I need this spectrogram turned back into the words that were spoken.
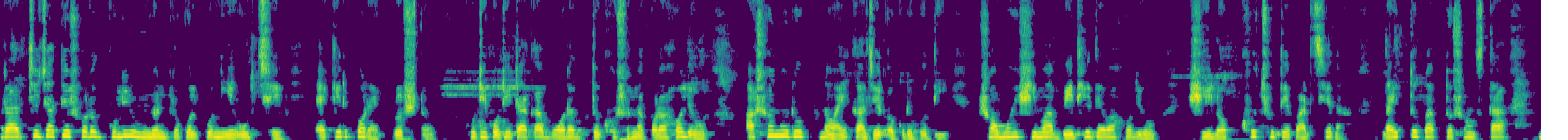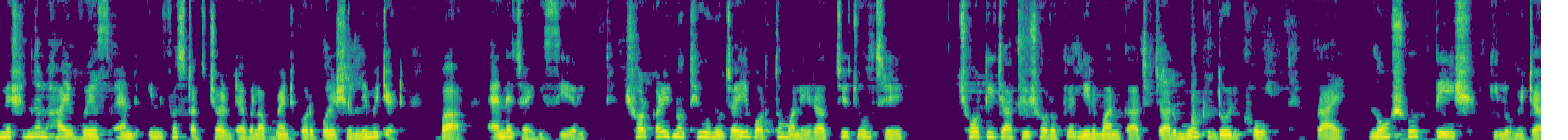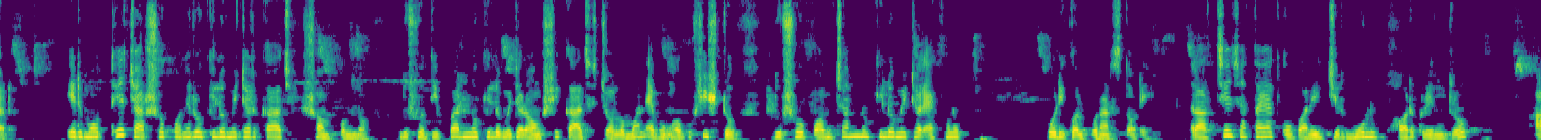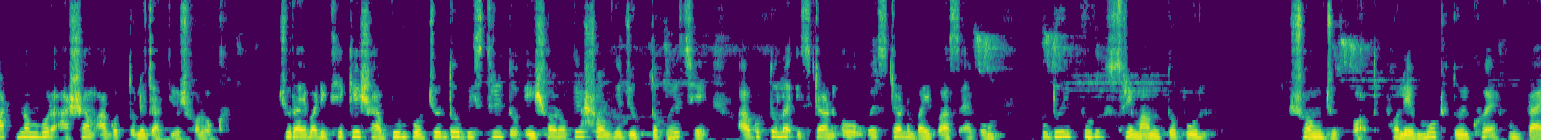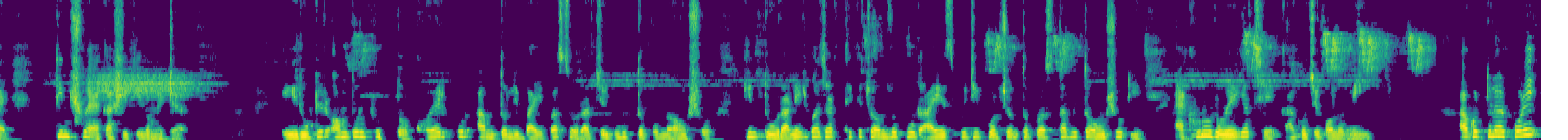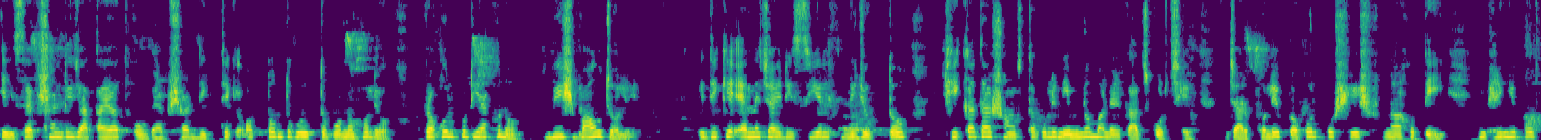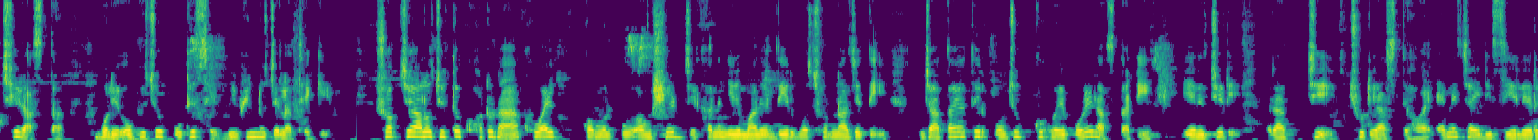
রাজ্যে জাতীয় সড়কগুলির উন্নয়ন প্রকল্প নিয়ে উঠছে একের পর এক প্রশ্ন। কোটি কোটি টাকা বরাদ্দ ঘোষণা করা হলেও আশানুরূপ নয় কাজের অগ্রগতি। সময়সীমা বেঁধে দেওয়া হলেও সেই লক্ষ্য ছুঁতে পারছে না। দায়িত্বপ্রাপ্ত সংস্থা National Highways and Infrastructure Development Corporation Limited, বা এনএচআইডিসিএল। সরকারি নথি অনুযায়ী বর্তমানে রাজ্যে চলছে ছটি জাতীয় সড়কের নির্মাণ কাজ, যার মোট দৈর্ঘ্য প্রায় নশো তেইশ কিলোমিটার। এর মধ্যে চারশো পনেরো কিলোমিটার কাজ সম্পন্ন, দুশো তিপ্পান্ন কিলোমিটার অংশে কাজ চলমান এবং অবশিষ্ট দুশো পঞ্চান্ন কিলোমিটার এখনও পরিকল্পনার স্তরে। রাজ্যে যাতায়াত ও বাণিজ্যের মূল ভর কেন্দ্র আট নম্বর আসাম আগরতলা জাতীয় সড়ক। চুরাইবাড়ি থেকে সাবরুম পর্যন্ত বিস্তৃত এই সড়কের সঙ্গে যুক্ত হয়েছে আগরতলা ইস্টার্ন ও ওয়েস্টার্ন বাইপাস এবং উদয়পুর, শ্রীমান্তপুর সংযোগ পথ, ফলে মোট দৈর্ঘ্য এখন প্রায় তিনশো একাশি কিলোমিটার। এই রুটের অন্তর্ভুক্ত খয়েরপুর আমতলী বাইপাসও রাজ্যের গুরুত্বপূর্ণ অংশ। কিন্তু রানীর বাজার থেকে চন্দ্রপুর আইএসবিটি পর্যন্ত প্রস্তাবিত অংশটি এখনও রয়ে গেছে কাগজে কলমেই। আগরতলার পরে এই সেকশনটি যাতায়াত ও ব্যবসার দিক থেকে অত্যন্ত গুরুত্বপূর্ণ হলেও প্রকল্পটি এখনও বিষ বাও চলে। এদিকে এনএচআইডিসিএল নিযুক্ত ঠিকাদার সংস্থাগুলি নিম্নমানের কাজ করছে, যার ফলে প্রকল্প শেষ না হতেই ভেঙে পড়ছে রাস্তা বলে অভিযোগ উঠেছে বিভিন্ন জেলা থেকে। সবচেয়ে আলোচিত ঘটনা খোয়াই কমলপুর অংশের, যেখানে নির্মাণের দেড় বছর না যেতেই যাতায়াতের অযোগ্য হয়ে পড়ে রাস্তাটি। এর জেরে রাজ্যে ছুটে আসতে হয় এনএচআইডিসিএল এর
